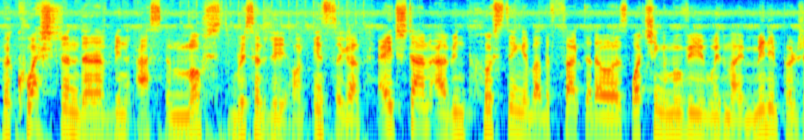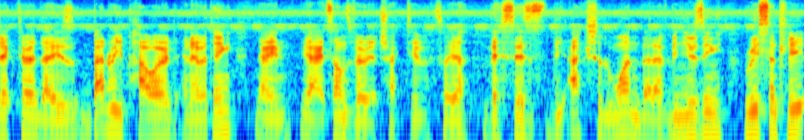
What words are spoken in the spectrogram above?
the question that I've been asked the most recently on Instagram. Each time I've been posting about the fact that I was watching a movie with my mini projector that is battery powered and everything. I mean, yeah, it sounds very attractive. So yeah, this is the actual one that I've been using recently.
